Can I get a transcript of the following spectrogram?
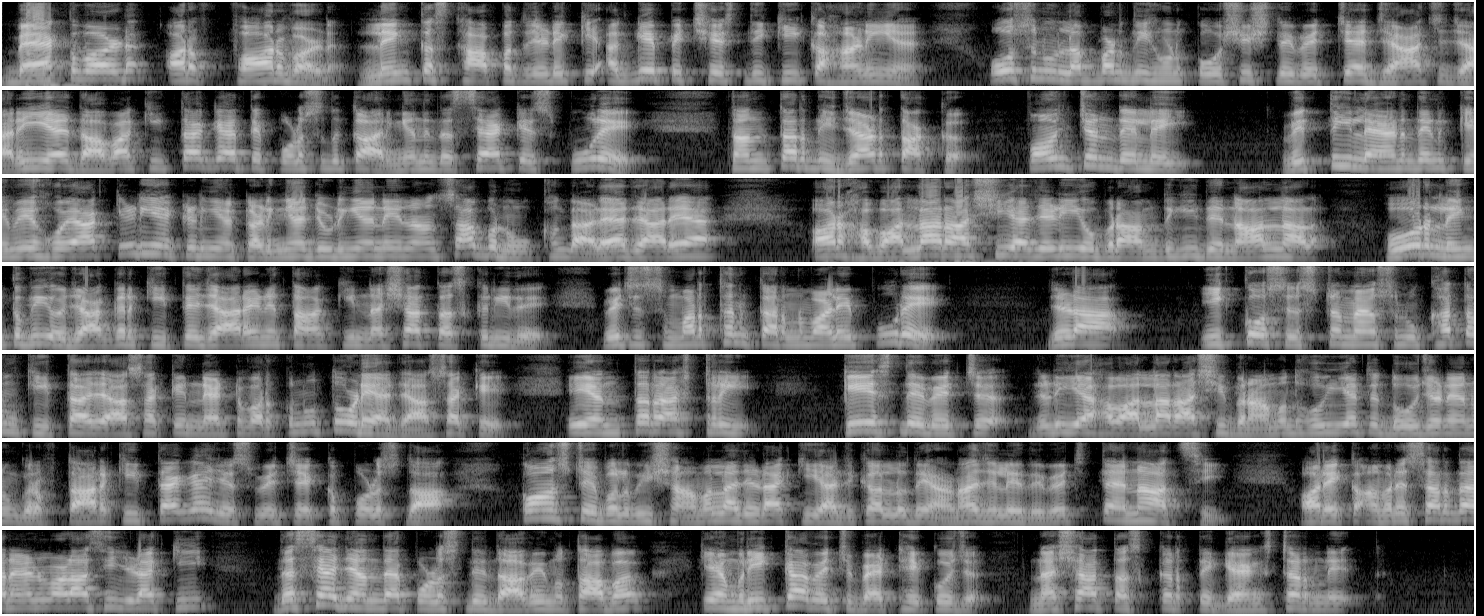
ਬੈਕਵਰਡ ਔਰ ਫਾਰਵਰਡ ਲਿੰਕ ਸਥਾਪਿਤ, ਜਿਹੜੇ ਕਿ ਅੱਗੇ ਪਿੱਛੇ ਇਸ ਦੀ ਕੀ ਕਹਾਣੀ ਹੈ ਉਸ ਨੂੰ ਲੱਭਣ ਦੀ ਹੁਣ ਕੋਸ਼ਿਸ਼ ਦੇ ਵਿੱਚ ਹੈ, ਜਾਂਚ ਜਾਰੀ ਹੈ ਦਾਵਾ ਕੀਤਾ ਗਿਆ ਤੇ ਪੁਲਿਸ ਅਧਿਕਾਰੀਆਂ ਨੇ ਦੱਸਿਆ ਕਿ ਇਸ ਪੂਰੇ ਤੰਤਰ ਦੀ ਜੜ ਤੱਕ ਪਹੁੰਚਣ ਦੇ ਲਈ ਵਿੱਤੀ ਲੈਣ ਦੇਣ ਕਿਵੇਂ ਹੋਇਆ, ਕਿਹੜੀਆਂ-ਕਿਹੜੀਆਂ ਕੜੀਆਂ ਜੁੜੀਆਂ ਨੇ, ਇਹਨਾਂ ਸਭ ਨੂੰ ਖੰਗਾਲਿਆ ਜਾ ਰਿਹਾ ਹੈ। ਔਰ ਹਵਾਲਾ ਰਾਸ਼ੀ ਆ ਜਿਹੜੀ ਉਹ ਬਰਾਮਦਗੀ ਦੇ ਨਾਲ-ਨਾਲ ਹੋਰ ਲਿੰਕ ਵੀ ਉਜਾਗਰ ਕੀਤੇ ਜਾ ਰਹੇ ਨੇ ਤਾਂ ਕਿ ਨਸ਼ਾ ਤਸਕਰੀ ਦੇ ਵਿੱਚ ਸਮਰਥਨ ਕਰਨ ਵਾਲੇ ਪੂਰੇ ਜਿਹੜਾ ਇਕੋਸਿਸਟਮ ਹੈ ਉਸ ਨੂੰ ਖਤਮ ਕੀਤਾ ਜਾ ਸਕੇ ਨੈਟਵਰਕ ਨੂੰ ਤੋੜਿਆ ਜਾ ਸਕੇ। ਇਹ ਅੰਤਰਰਾਸ਼ਟਰੀ ਕੇਸ ਦੇ ਵਿੱਚ ਜਿਹੜੀ ਹੈ ਹਵਾਲਾ ਰਾਸ਼ੀ ਬਰਾਮਦ ਹੋਈ ਹੈ ਤੇ ਦੋ ਜਣਿਆਂ ਨੂੰ ਗ੍ਰਿਫਤਾਰ ਕੀਤਾ ਗਿਆ, ਜਿਸ ਵਿੱਚ ਇੱਕ ਪੁਲਿਸ ਦਾ ਕਾਂਸਟੇਬਲ ਵੀ ਸ਼ਾਮਲ ਆ, ਜਿਹੜਾ ਕਿ ਅੱਜਕੱਲ ਲੁਧਿਆਣਾ ਜ਼ਿਲ੍ਹੇ ਦੇ ਵਿੱਚ ਤਾਇਨਾਤ ਸੀ ਔਰ ਇੱਕ ਅੰਮ੍ਰਿਤਸਰ ਦਾ ਰਹਿਣ ਵਾਲਾ ਸੀ, ਜਿਹੜਾ ਕਿ ਦੱਸਿਆ ਜਾਂਦਾ ਹੈ ਪੁਲਿਸ ਦੇ ਦਾਅਵੇ ਮੁਤਾਬਕ ਕਿ ਅਮਰੀਕਾ ਵਿੱਚ ਬੈਠੇ ਕੁਝ ਨਸ਼ਾ ਤਸਕਰ ਤੇ ਗੈਂਗਸਟਰ ਨੇ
